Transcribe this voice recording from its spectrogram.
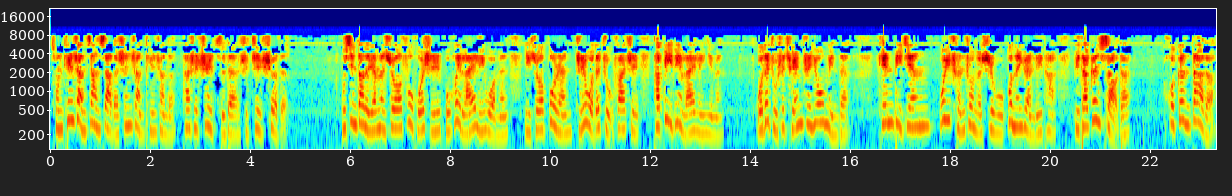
从天上降下的，升上天上的。他是至慈的，是至赦的。不信道的人们说复活时不会来临我们，你说不然，指我的主发誓，他必定来临你们。我的主是全知幽冥的，天地间微沉重的事物不能远离他，比他更小的或更大的。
